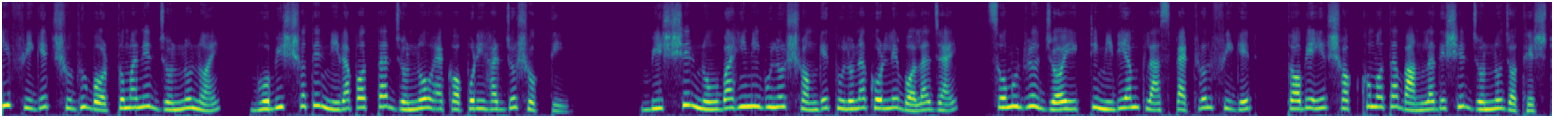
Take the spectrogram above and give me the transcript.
এই ফ্রিগেট শুধু বর্তমানের জন্য নয়, ভবিষ্যতের নিরাপত্তার জন্যও এক অপরিহার্য শক্তি। বিশ্বের নৌবাহিনীগুলোর সঙ্গে তুলনা করলে বলা যায়, সমুদ্র জয় একটি মিডিয়াম ক্লাস পেট্রোল ফ্রিগেট, তবে এর সক্ষমতা বাংলাদেশের জন্য যথেষ্ট।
